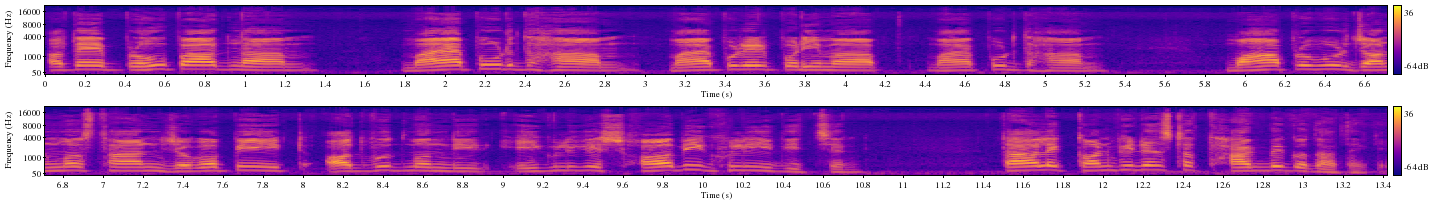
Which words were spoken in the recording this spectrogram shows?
অতএব প্রভুপাদ নাম, মায়াপুর ধাম, মায়াপুরের পরিমাপ, মায়াপুর ধাম, মহাপ্রভুর জন্মস্থান যোগপীঠ অদ্ভুত মন্দির, এইগুলিকে সবই ঘুলিয়ে দিচ্ছেন। তাহলে কনফিডেন্সটা থাকবে কোথা থেকে?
